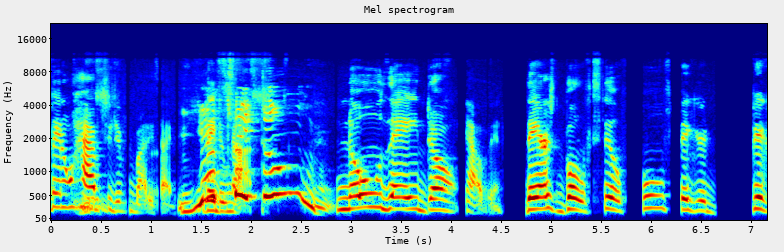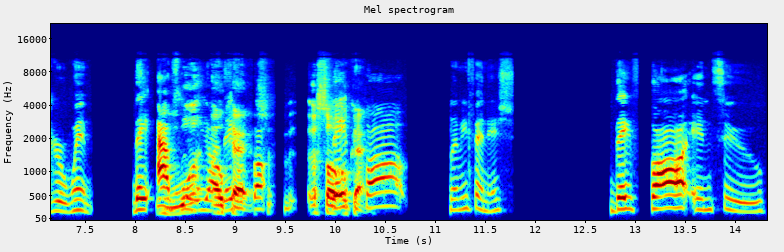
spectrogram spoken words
They don't have two different body types. Yes, do they, do. No, they don't, Calvin. They are both still full figured, bigger women. They absolutely What- are. Okay. They, fall, so, uh, so they okay. fall. Let me finish. They fall into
